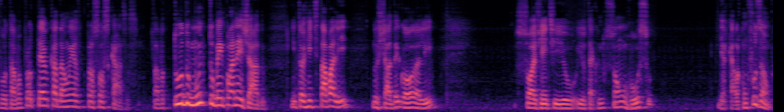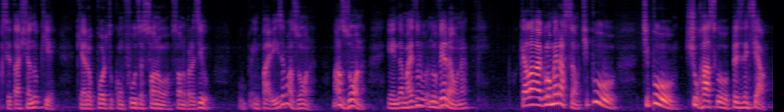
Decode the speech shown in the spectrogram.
voltava para o hotel e cada um ia para suas casas. Estava tudo muito bem planejado. Então a gente estava ali, no Chá de Gaulle ali, só a gente e o, e o técnico de som, o russo, e aquela confusão, porque você está achando o quê? Que aeroporto confuso é só no, só no Brasil? Em Paris é uma zona, uma zona, e ainda mais no, no verão, né? Aquela aglomeração, tipo, tipo churrasco presidencial.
